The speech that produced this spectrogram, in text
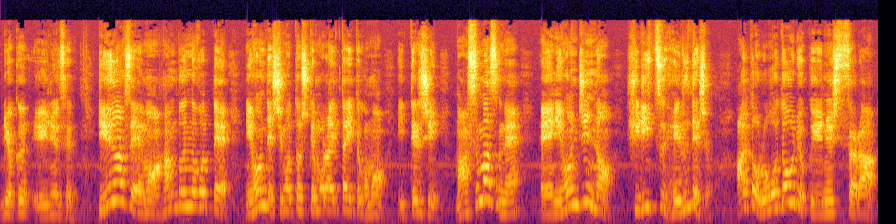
力輸入制度。留学生も半分残って日本で仕事してもらいたいとかも言ってるし、ますますね、えー、日本人の比率減るでしょ。あと労働力輸入してたら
